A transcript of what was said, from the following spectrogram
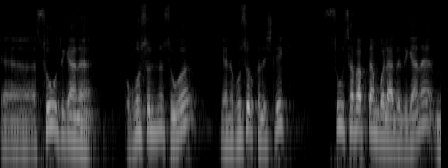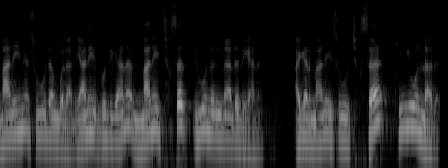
e, suv degani g'usulni suvi ya'ni g'usul qilishlik suv sababdan bo'ladi degani manini suvidan bo'ladi. Ya'ni bu degani mani chiqsa yuvinilinadi degani. Agar mani suvi chiqsa keyin yuviniladi.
